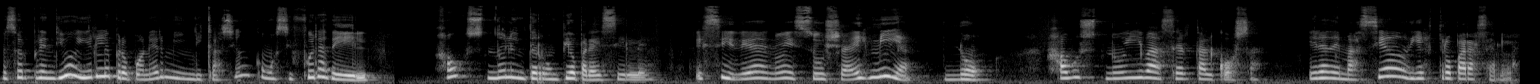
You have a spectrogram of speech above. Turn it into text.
me sorprendió oírle proponer mi indicación como si fuera de él. House no lo interrumpió para decirle Esa idea no es suya, es mía. No. House no iba a hacer tal cosa. Era demasiado diestro para hacerla.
